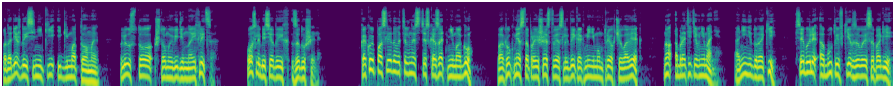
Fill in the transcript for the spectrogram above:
под одеждой синяки и гематомы, плюс то, что мы видим на их лицах. После беседы их задушили. В какой последовательности сказать не могу — Вокруг места происшествия следы как минимум трех человек. Но обратите внимание, они не дураки. Все были обуты в кирзовые сапоги.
